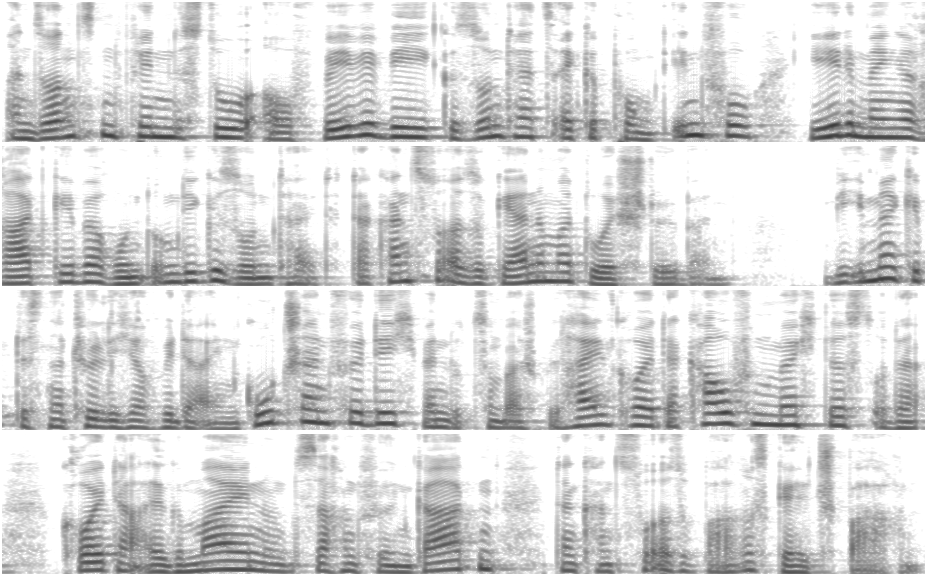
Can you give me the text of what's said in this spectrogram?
Ansonsten findest du auf www.gesundheitsecke.info jede Menge Ratgeber rund um die Gesundheit. Da kannst du also gerne mal durchstöbern. Wie immer gibt es natürlich auch wieder einen Gutschein für dich, wenn du zum Beispiel Heilkräuter kaufen möchtest oder Kräuter allgemein und Sachen für den Garten, dann kannst du also bares Geld sparen.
